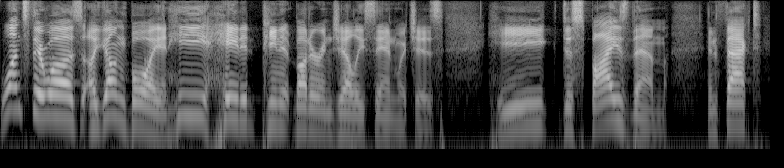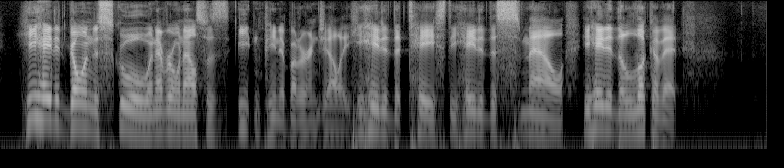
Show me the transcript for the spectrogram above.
Once there was a young boy, and he hated peanut butter and jelly sandwiches. He despised them. In fact, he hated going to school when everyone else was eating peanut butter and jelly. He hated the taste, he hated the smell, he hated the look of it.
